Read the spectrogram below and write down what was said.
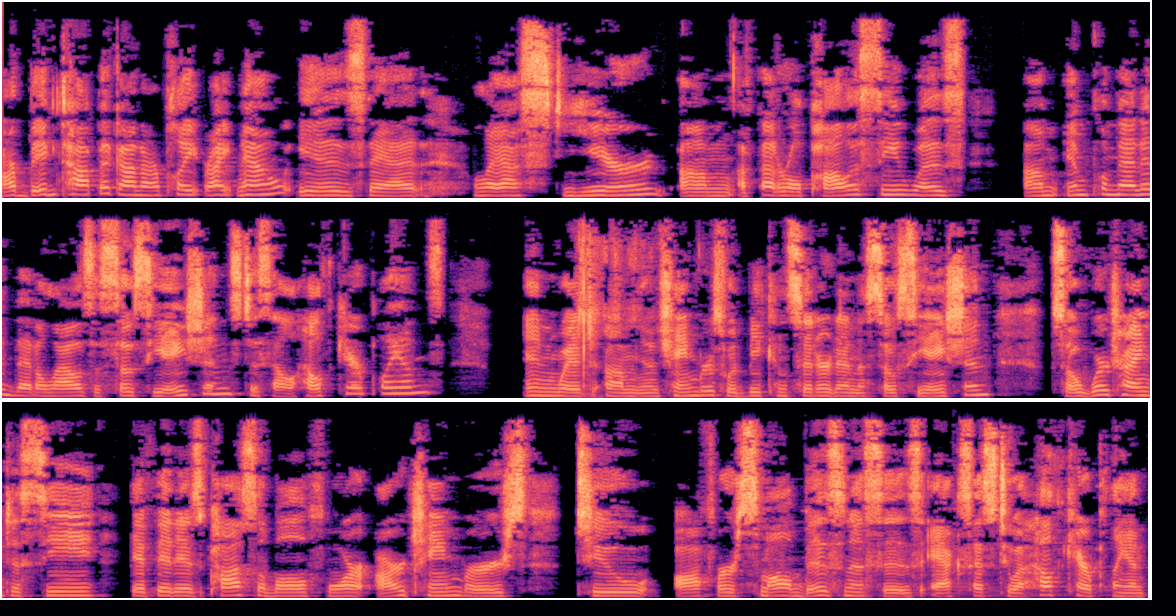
our big topic on our plate right now is that last year, um, a federal policy was um, implemented that allows associations to sell healthcare plans in which um, you know, chambers would be considered an association. So we're trying to see if it is possible for our chambers to offer small businesses access to a healthcare plan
